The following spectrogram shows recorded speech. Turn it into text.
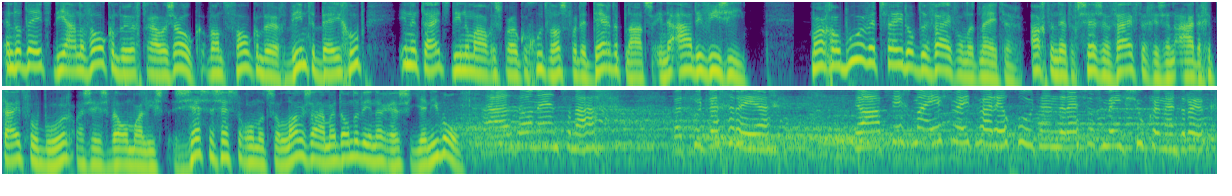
En dat deed Diana Valkenburg trouwens ook. Want Valkenburg wint de B-groep in een tijd die normaal gesproken goed was... voor de derde plaats in de A-divisie. Margot Boer werd tweede op de 500 meter. 38,56 is een aardige tijd voor Boer... maar ze is wel maar liefst 6600ste langzamer dan de winnares Jenny Wolf. Ja, het is wel een eind vandaag. werd goed weggereden. Ja, op zich, mijn eerste meter waren heel goed. En de rest was een beetje zoeken naar druk.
